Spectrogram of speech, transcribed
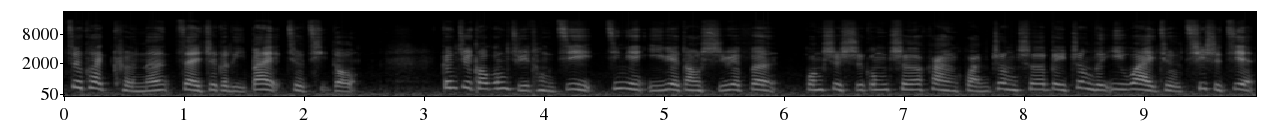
最快可能在这个礼拜就启动。根据高工局统计，今年一月到十月份，光是施工车和缓撞车被撞的意外就七十件，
